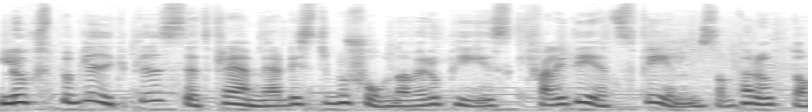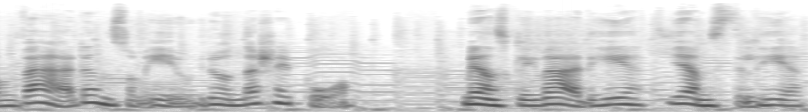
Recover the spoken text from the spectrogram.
Lux publikpriset främjar distribution av europeisk kvalitetsfilm som tar upp de värden som EU grundar sig på. Mänsklig värdighet, jämställdhet,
